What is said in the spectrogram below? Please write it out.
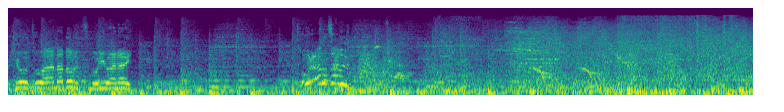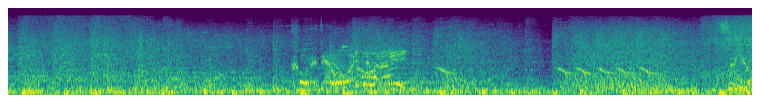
兵と侮るつもりはない。トランザムこれで終わりではない。次は。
